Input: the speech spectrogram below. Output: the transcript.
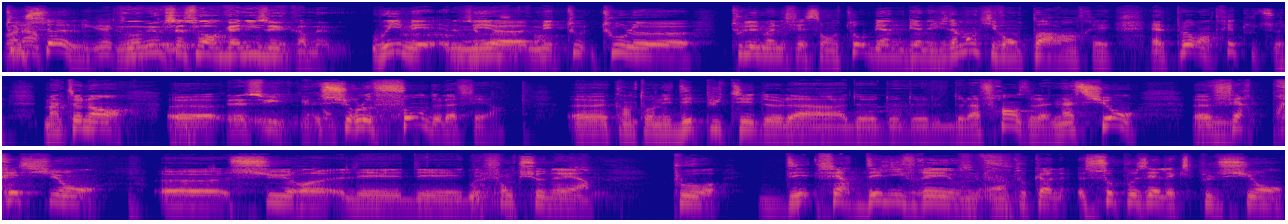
Tout Voilà. seul. Il vaut mieux que ce soit organisé quand même. Oui, mais, mais, euh, mais tout, tout le, tous les manifestants autour, bien, bien évidemment, qui vont pas rentrer. Elle peut rentrer toute seule. Maintenant, euh, sur le fond de l'affaire, euh, quand on est député de la, de, de- de- de la France, de la nation, faire pression sur les, des, des fonctionnaires pour dé- faire délivrer, ou en tout cas s'opposer à l'expulsion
